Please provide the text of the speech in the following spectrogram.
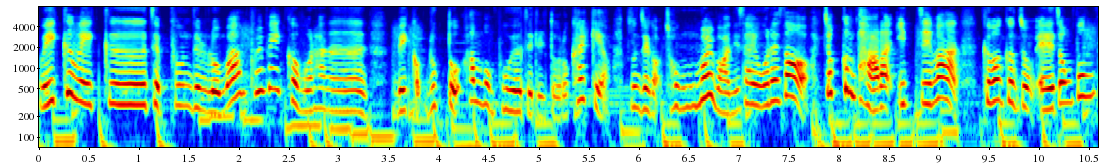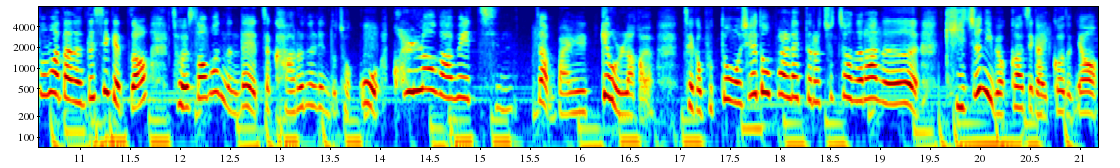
웨이크 메이크 제품들로만 full 메이크업을 하는 메이크업 룩도 한번 보여드리도록 할게요. 우선 제가 정말 많이 사용을 해서 조금 달아있지만 그만큼 좀 애정 뿜뿜하다는 뜻이겠죠? 저 써봤는데 진짜 가루 날림도 적고 컬러감이 진짜 맑게 올라가요. 제가 보통은 섀도우 팔레트로 추천을 하는 기준이 몇 가지가 있거든요.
